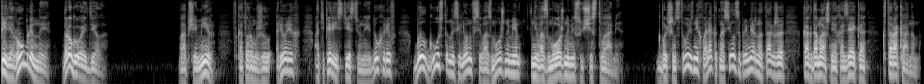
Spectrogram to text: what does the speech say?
Перерубленные – другое дело. Вообще мир, в котором жил Рерих, а теперь, естественно, и Духарев – был густо населен всевозможными невозможными существами. К большинству из них варяг относился примерно так же, как домашняя хозяйка к тараканам.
